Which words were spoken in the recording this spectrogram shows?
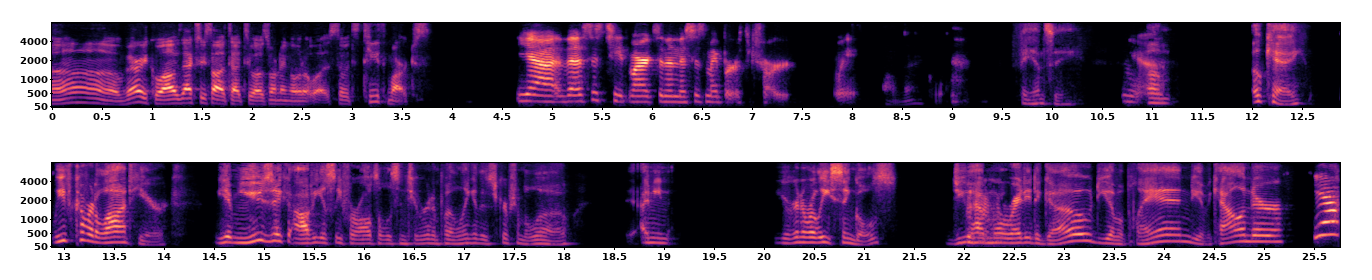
Oh, very cool. I was actually saw a tattoo. I was wondering what it was. So it's teeth marks. Yeah, this is teeth marks, and then this is my birth chart. Wait, Oh, very cool. Fancy. yeah. Um, okay, we've covered a lot here. You have music, obviously, for all to listen to. We're going to put a link in the description below. I mean, you're going to release singles. Do you have Mhm. more ready to go? Do you have a plan? Do you have a calendar? Yeah,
